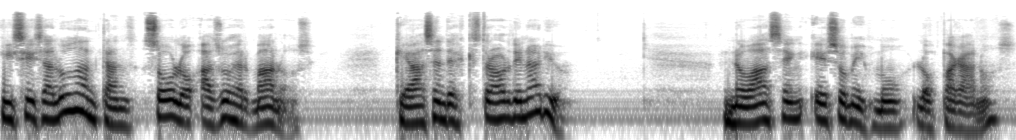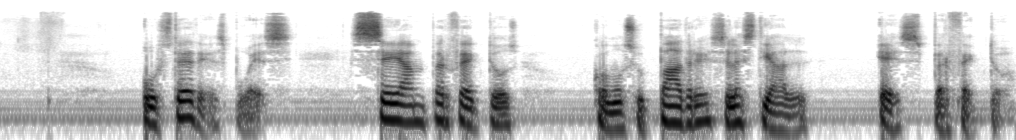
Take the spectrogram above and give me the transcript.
Y si saludan tan solo a sus hermanos, ¿qué hacen de extraordinario? ¿No hacen eso mismo los paganos? Ustedes, pues, sean perfectos como su Padre Celestial es perfecto.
